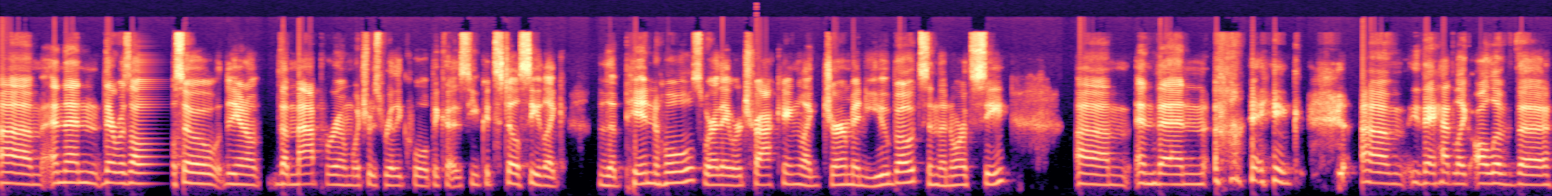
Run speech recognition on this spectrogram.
Um, and then there was also, you know, the map room, which was really cool because you could still see like the pinholes where they were tracking like German U-boats in the North Sea. Um, and then like um they had like all of the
